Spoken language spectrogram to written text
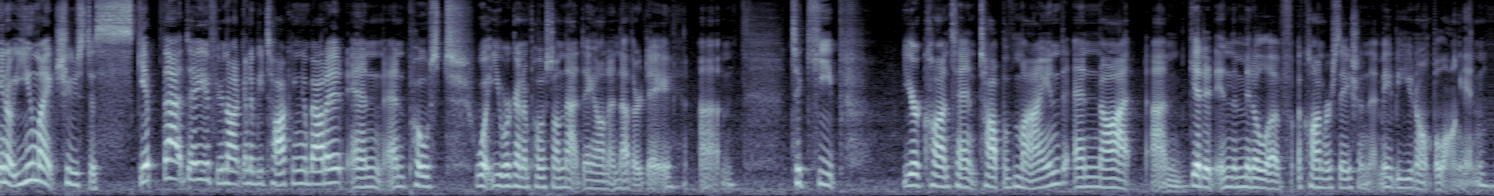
you know, you might choose to skip that day if you're not going to be talking about it and and post what you were going to post on that day on another day um, to keep your content top of mind and not um, get it in the middle of a conversation that maybe you don't belong in.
